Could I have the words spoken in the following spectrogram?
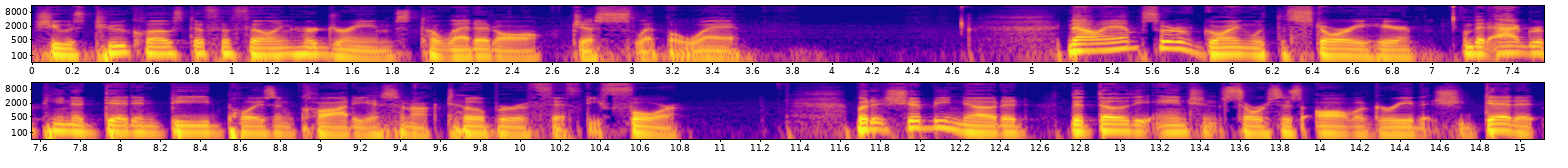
She was too close to fulfilling her dreams to let it all just slip away. Now, I am sort of going with the story here that Agrippina did indeed poison Claudius in October of 54. But it should be noted that though the ancient sources all agree that she did it,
